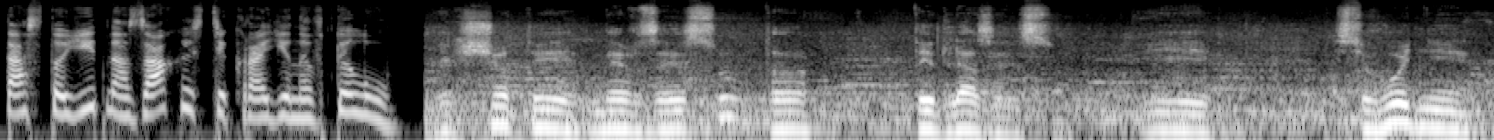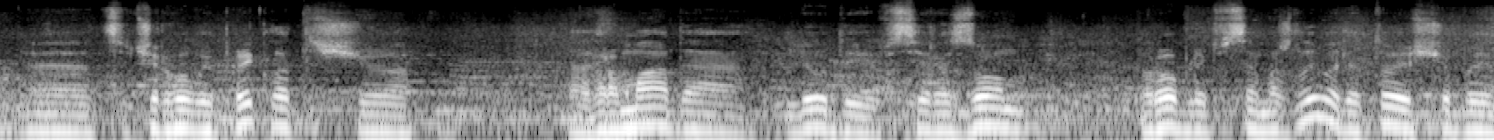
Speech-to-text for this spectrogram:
та стоїть на захисті країни в тилу. Якщо ти не в ЗСУ, то ти для ЗСУ. І сьогодні е, це черговий приклад, що громада, люди всі разом роблять все можливе для того, щоб е,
